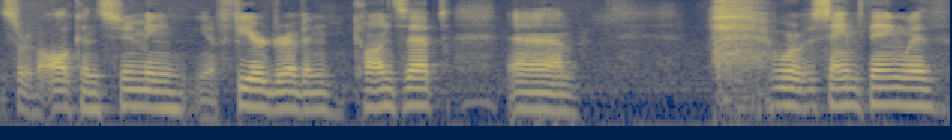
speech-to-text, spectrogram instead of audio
sort of all consuming, you know, fear driven concept. Um, same thing with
